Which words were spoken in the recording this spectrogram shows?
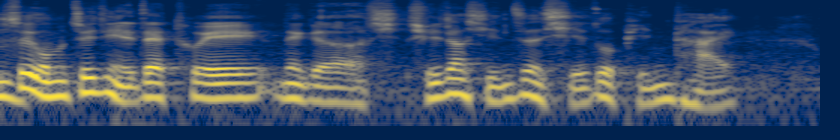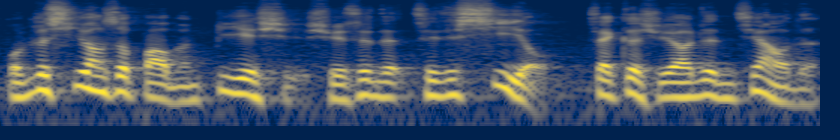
所以我们最近也在推那个学校行政协作平台。我们就希望说，把我们毕业学学生的这些系友，在各学校任教的，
